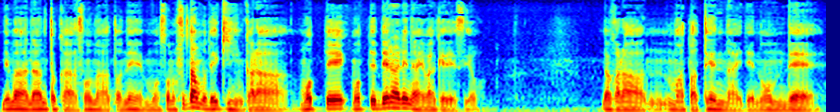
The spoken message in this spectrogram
で、まあ、なんとかその後ね、もうその蓋もできひんから、持って、持って出られないわけですよ。だから、また店内で飲んで、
